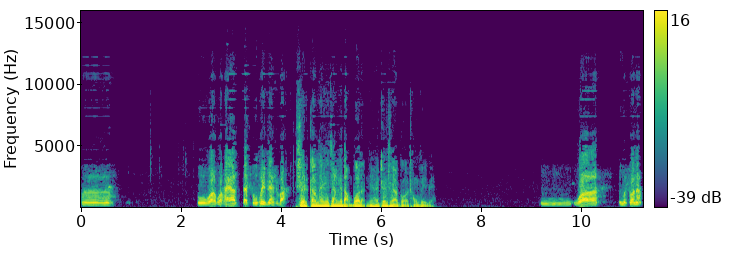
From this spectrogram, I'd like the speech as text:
嗯，我我我还要再重复一遍是吧？是，刚才是讲给导播的，您还真是要跟我重复一遍。嗯，我怎么说呢？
